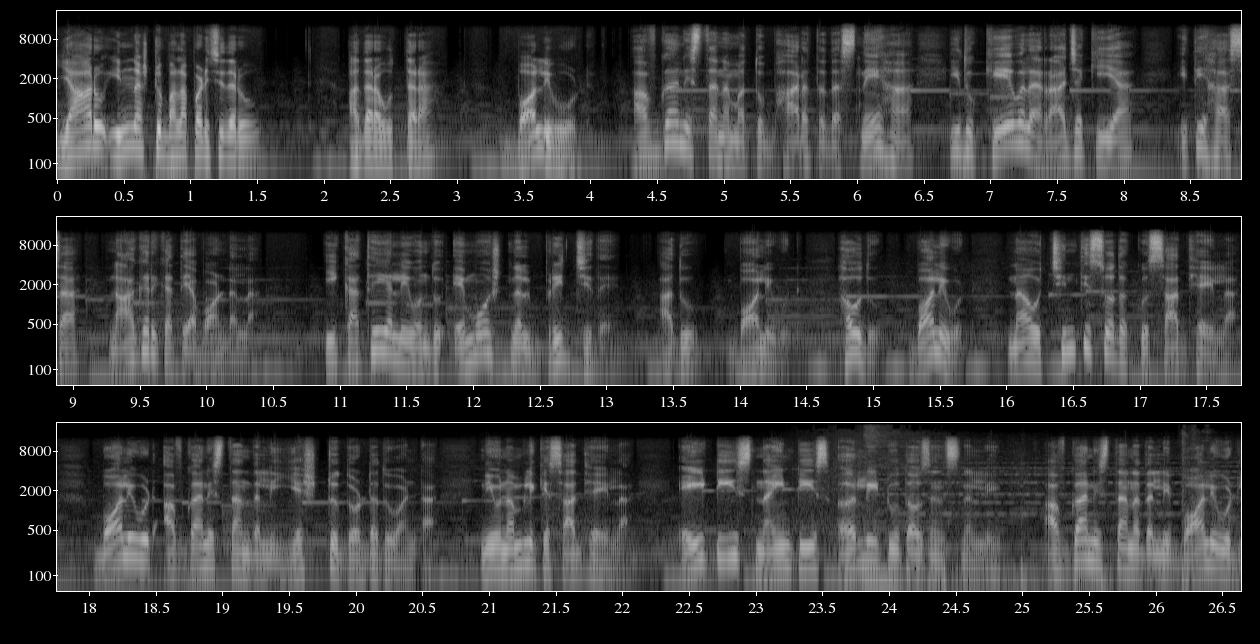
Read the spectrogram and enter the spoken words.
ಯಾರು ಇನ್ನಷ್ಟು ಬಲಪಡಿಸಿದರು? ಅದರ ಉತ್ತರ, ಬಾಲಿವುಡ್. ಅಫ್ಘಾನಿಸ್ತಾನ ಮತ್ತು ಭಾರತದ ಸ್ನೇಹ, ಇದು ಕೇವಲ ರಾಜಕೀಯ, ಇತಿಹಾಸ, ನಾಗರಿಕತೆಯ ಬಾಂಡ್ ಈ ಕಥೆಯಲ್ಲಿ ಒಂದು ಎಮೋಷನಲ್ ಬ್ರಿಡ್ಜ್ ಇದೆ. ಅದು ಬಾಲಿವುಡ್. ಹೌದು, ಬಾಲಿವುಡ್. ನಾವು ಚಿಂತಿಸೋದಕ್ಕೂ ಸಾಧ್ಯ ಇಲ್ಲ. ಬಾಲಿವುಡ್ ಅಫ್ಘಾನಿಸ್ತಾನದಲ್ಲಿ ಎಷ್ಟು ದೊಡ್ಡದು ಅಂಟ ನೀವು ನಂಬಲಿಕ್ಕೆ ಸಾಧ್ಯ ಇಲ್ಲ. ಏಯ್ಟೀಸ್, ನೈಂಟೀಸ್, ಅರ್ಲಿ ಟೂ ತೌಸಂಡ್ಸ್ನಲ್ಲಿ ಅಫ್ಘಾನಿಸ್ತಾನದಲ್ಲಿ ಬಾಲಿವುಡ್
